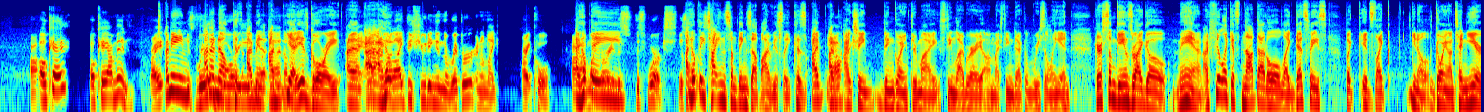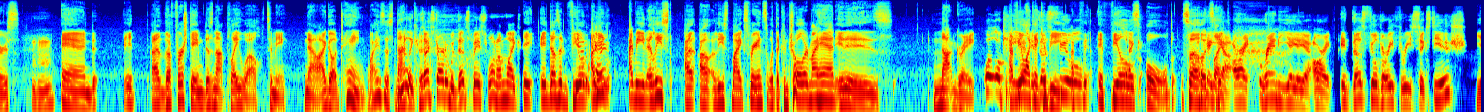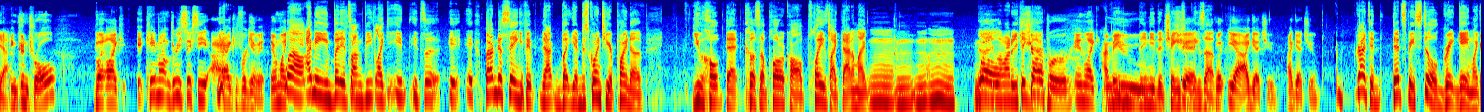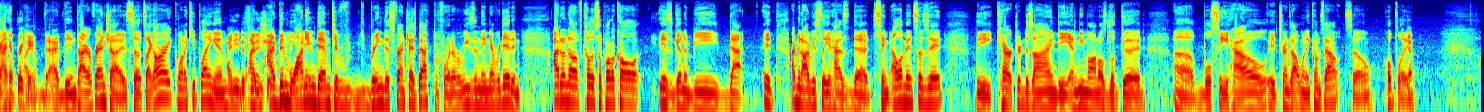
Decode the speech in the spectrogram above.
uh, okay, okay, I'm in. Right. I mean, really I don't know I mean, I'm, and I'm yeah, like- it is gory. I, I, I, I, I, like the shooting in the Ripper, and I'm like, all right, cool. I hope I'm like, right, they- this, this works. This I hope they tighten some things up, obviously, because I've, Yeah. I've actually been going through my Steam library on my Steam Deck recently, and there's some games where I go, man, I feel like it's not that old, like Dead Space, but it's like you know going on ten years, Mhm. and it uh, the first game does not play well to me. Now I go, dang, why is this not really because I started with Dead Space One. I'm like, it, it doesn't feel. Yeah, I mean. I mean, at least uh, at least my experience with the controller in my hand, it is not great. well, okay. I feel yeah, like it, could be. I Feel, it feels like- old, so okay, it's like yeah, all right, Randy. Yeah, yeah, yeah. All right, it does feel very 360 ish yeah. in control, but like it came out in 360. I, Yeah. I can forgive it. And I'm like, well, I mean, but it's on beat. Like it, it's a. It, it, but I'm just saying, if it that. But yeah, just going to your point of, you hope that Callisto Protocol plays like that. I'm like, mm, mm, mm, mm. Well, why do you think that? sharper in like I mean, they need to change some shit, things up. But yeah, I get you. I get you. Granted, Dead Space still a great game. Like I have, I have, I have the entire franchise, so it's like, all right, want to keep playing him. I need to finish it. I've been wanting them to bring this franchise back, but for whatever reason, they never did. And I don't know if Callisto Protocol is gonna be that. It. I mean, obviously, it has the same elements as it. The character design, the enemy models look good. Uh, we'll see how it turns out when it comes out. So hopefully. Yep.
